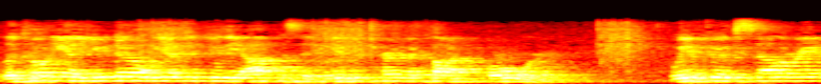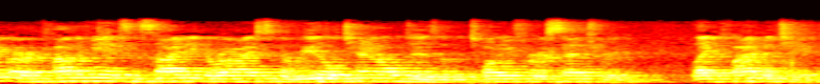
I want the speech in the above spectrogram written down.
Laconia, you know we have to do the opposite. We have to turn the clock forward. We have to accelerate our economy and society to rise to the real challenges of the 21st century, like climate change.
